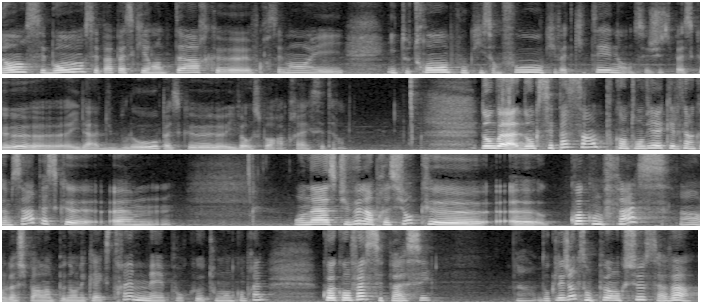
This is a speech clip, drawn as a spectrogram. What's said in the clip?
non, c'est bon, c'est pas parce qu'il rentre tard que forcément il, te trompe ou qu'il s'en fout ou qu'il va te quitter. Non, c'est juste parce que euh, il a du boulot, parce que euh, il va au sport après, etc. Donc voilà, donc c'est pas simple quand on vit avec quelqu'un comme ça parce que euh, on a, si tu veux, l'impression que quoi qu'on fasse, hein, là je parle un peu dans les cas extrêmes, mais pour que tout le monde comprenne, quoi qu'on fasse, c'est pas assez. Hein. Donc les gens qui sont peu anxieux, ça va.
